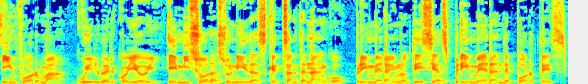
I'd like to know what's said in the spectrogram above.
Informa Wilber Coyoy, Emisoras Unidas Quetzaltenango, primera en noticias, primera en deportes.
